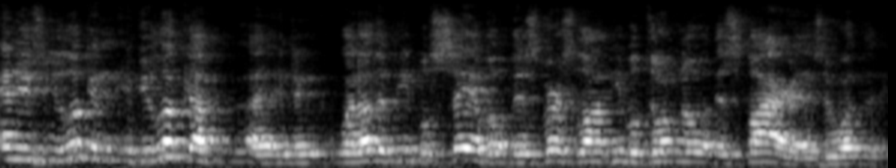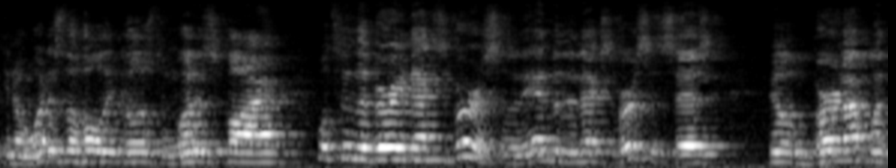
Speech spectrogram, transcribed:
And as you look, in, if you look up uh, into what other people say about this verse, a lot of people don't know what this fire is, and what the, you know what is the Holy Ghost and what is fire. Well, it's in the very next verse. At the end of the next verse, it says, "He'll burn up with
